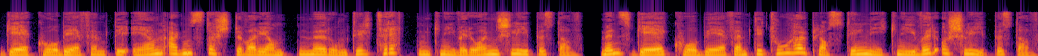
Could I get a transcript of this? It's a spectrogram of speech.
GKB51 er den største varianten med rom til 13 kniver og en slipestav, mens GKB52 har plass til 9 kniver og slipestav.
